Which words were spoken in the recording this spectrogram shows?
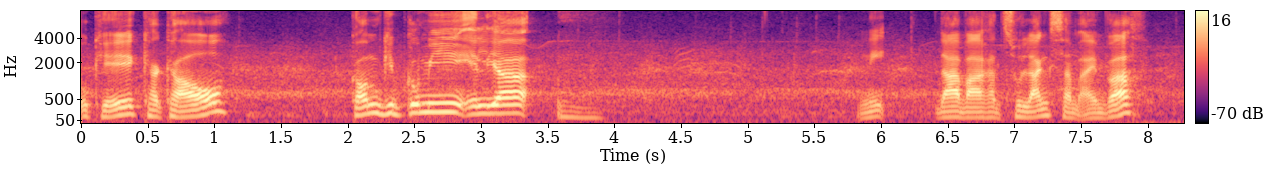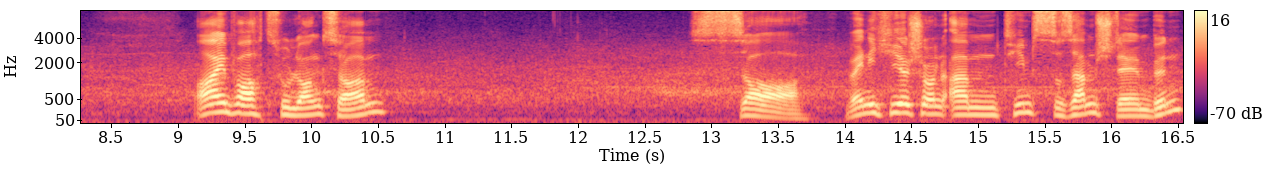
okay, Kakao. Komm, gib Gummi, Ilja. Nee, da war er zu langsam einfach. Einfach zu langsam. So, wenn ich hier schon am Teams zusammenstellen bin,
